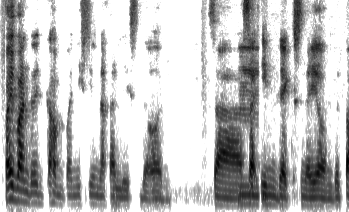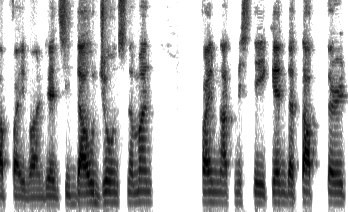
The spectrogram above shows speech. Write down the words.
500 companies yung nakalist doon sa mm. sa index na yon, the top 500. Si Dow Jones naman, if I'm not mistaken, the top 30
